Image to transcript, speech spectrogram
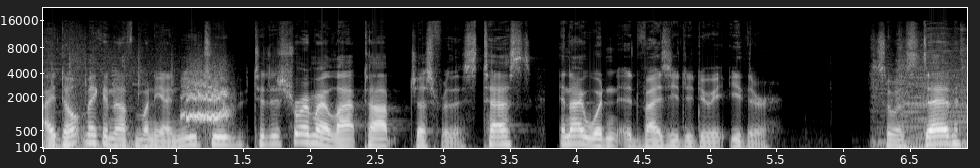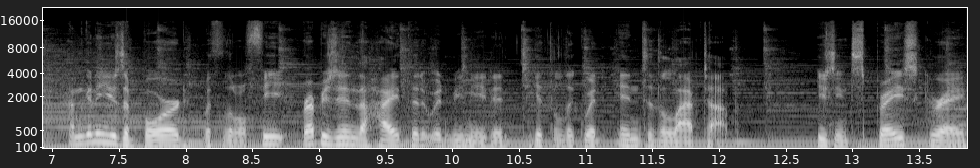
I don't make enough money on YouTube to destroy my laptop just for this test, and I wouldn't advise you to do it either. So instead, I'm going to use a board with little feet representing the height that it would be needed to get the liquid into the laptop. Using space gray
